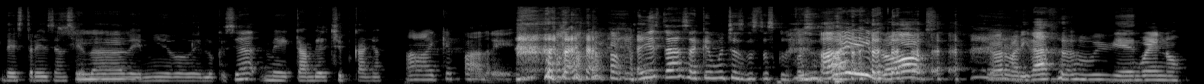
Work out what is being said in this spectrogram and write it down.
de estrés, de ansiedad, Sí. de miedo, de lo que sea, me cambia el chip cañón. Ay, qué padre. Ahí está, saqué muchos gustos culposos. Ay, Rox. Qué barbaridad. Muy bien. Bueno,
